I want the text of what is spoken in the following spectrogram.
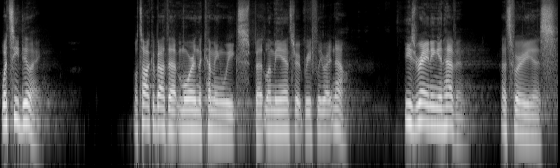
What's he doing? We'll talk about that more in the coming weeks, but let me answer it briefly right now. He's reigning in heaven. That's where he is.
